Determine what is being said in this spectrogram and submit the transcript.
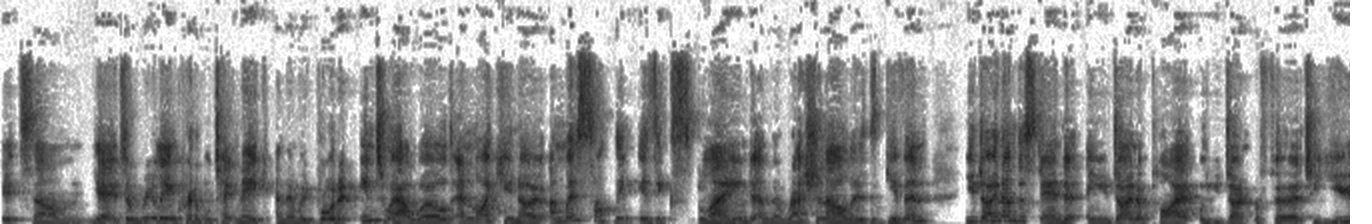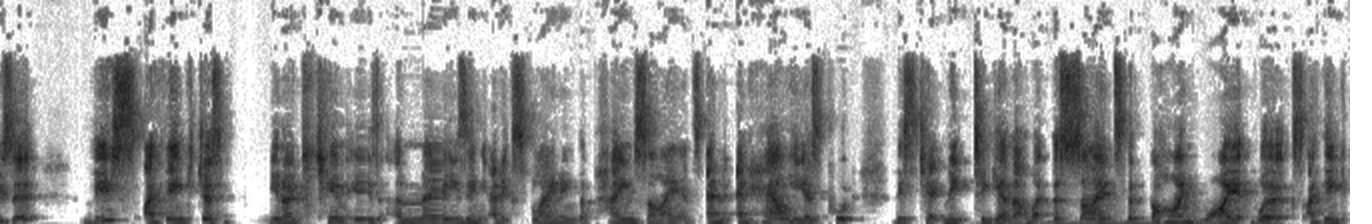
it's um yeah it's a really incredible technique and then we brought it into our world and like you know unless something is explained and the rationale is given you don't understand it and you don't apply it or you don't refer to use it. This i think just you know tim is amazing at explaining the pain science and and how he has put this technique together like the science behind why it works. I think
